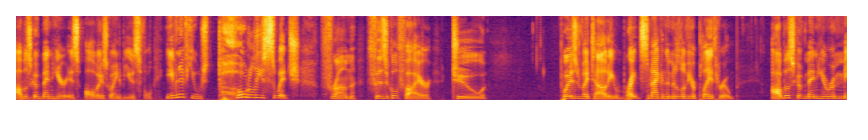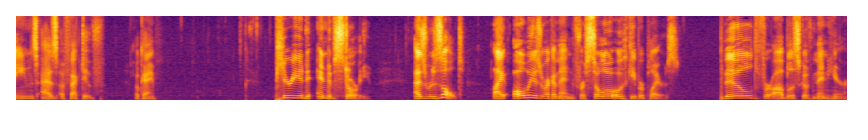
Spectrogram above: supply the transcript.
Obelisk of Menhir is always going to be useful. Even if you totally switch from physical fire to poison vitality right smack in the middle of your playthrough, Obelisk of Menhir remains as effective. Okay? Period. End of story. As a result, I always recommend for solo Oathkeeper players, build for Obelisk of Menhir.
